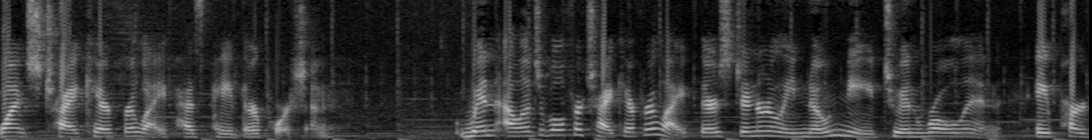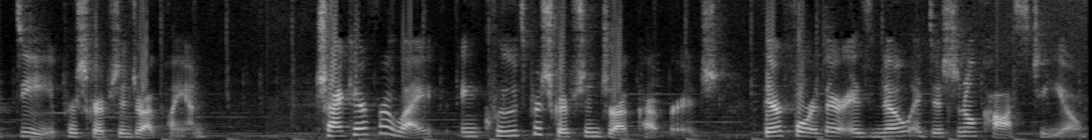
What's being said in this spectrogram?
once TRICARE for Life has paid their portion. When eligible for TRICARE for Life, there's generally no need to enroll in a Part D prescription drug plan. TRICARE for Life includes prescription drug coverage, therefore, there is no additional cost to you.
